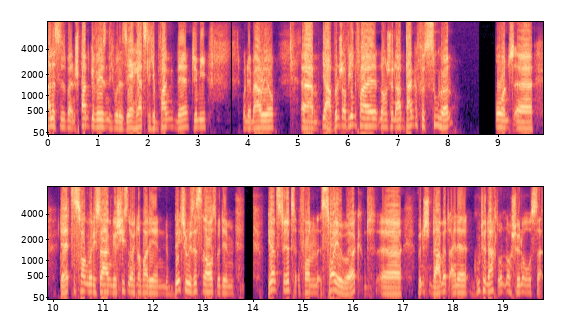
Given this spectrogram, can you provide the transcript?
alles super entspannt gewesen. Ich wurde sehr herzlich empfangen, ne, Jimmy und der Mario. Ähm, ja, wünsche auf jeden Fall noch einen schönen Abend. Danke fürs Zuhören. Und äh, der letzte Song würde ich sagen, wir schießen euch nochmal den Build to Resist raus mit dem Björn Stritt von Soilwork und äh, wünschen damit eine gute Nacht und noch schöne Ostern.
